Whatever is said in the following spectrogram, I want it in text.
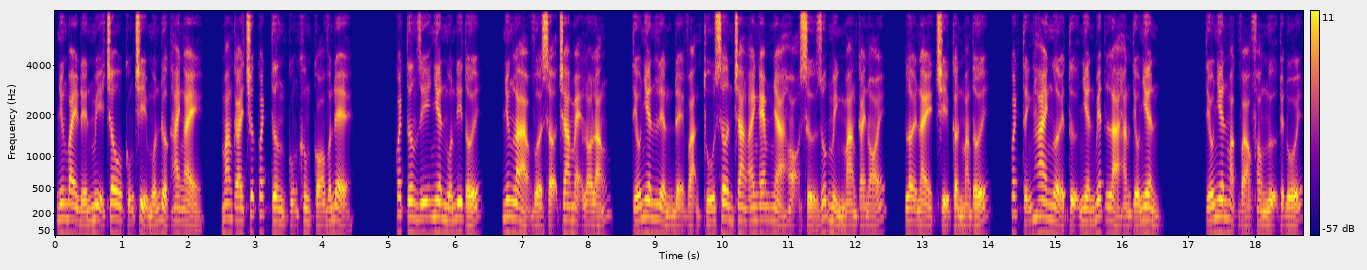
nhưng bay đến Mỹ Châu cũng chỉ muốn được hai ngày, mang cái trước quách tương cũng không có vấn đề. Quách tương dĩ nhiên muốn đi tới, nhưng là vừa sợ cha mẹ lo lắng, tiếu nhiên liền để vạn thú sơn trang anh em nhà họ xử giúp mình mang cái nói, lời này chỉ cần mang tới, quách tính hai người tự nhiên biết là hắn tiếu nhiên. Tiếu nhiên mặc vào phòng ngự tuyệt đối,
